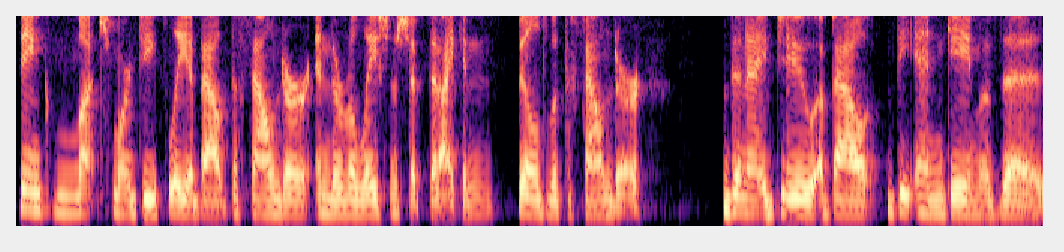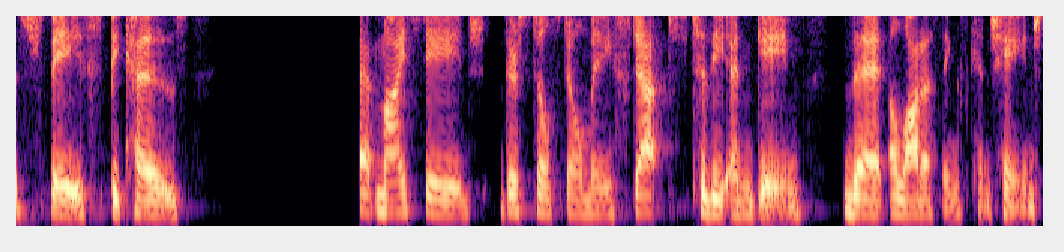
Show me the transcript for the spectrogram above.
think much more deeply about the founder and the relationship that I can build with the founder than I do about the end game of the space because at my stage, there's still so many steps to the end game that a lot of things can change.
